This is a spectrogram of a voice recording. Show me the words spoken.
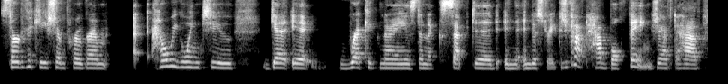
certification program? How are we going to get it recognized and accepted in the industry because you have to have both things. You have to have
